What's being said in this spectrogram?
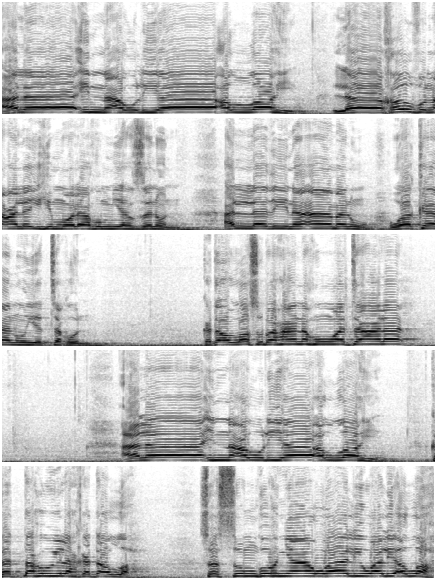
"Ala inna awliya Allahi la khaufun 'alaihim wa la yahzanun, alladzina amanu wa kanu yattaqun." Kata Allah Subhanahu wa taala, Ala inna awliya Allahi Ketahuilah kata Allah Sesungguhnya wali-wali Allah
